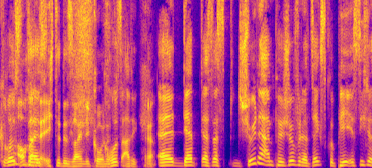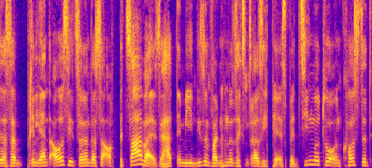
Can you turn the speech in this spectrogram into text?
größtenteils. Auch eine echte Design-Ikone. Großartig. Ja. Äh, der, das, das Schöne am Peugeot 406 Coupé ist nicht nur, dass er brillant aussieht, sondern dass er auch bezahlbar ist. Er hat nämlich in diesem Fall einen 136 PS Benzinmotor und kostet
